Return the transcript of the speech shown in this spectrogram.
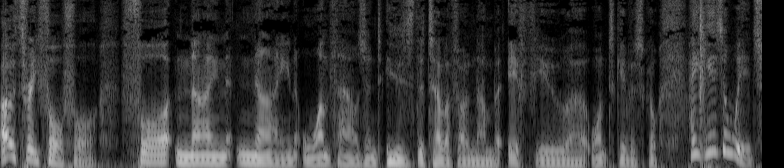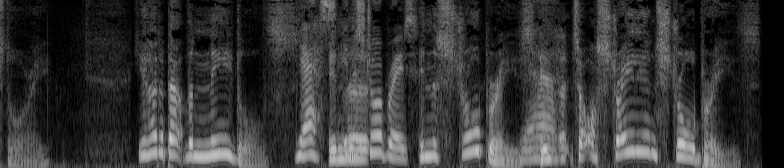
Oh three four four four nine nine one thousand is the telephone number if you uh, want to give us a call. Hey, here's a weird story. You heard about the needles? Yes, in the strawberries. In the strawberries. Yeah. In- uh, so Australian strawberries.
